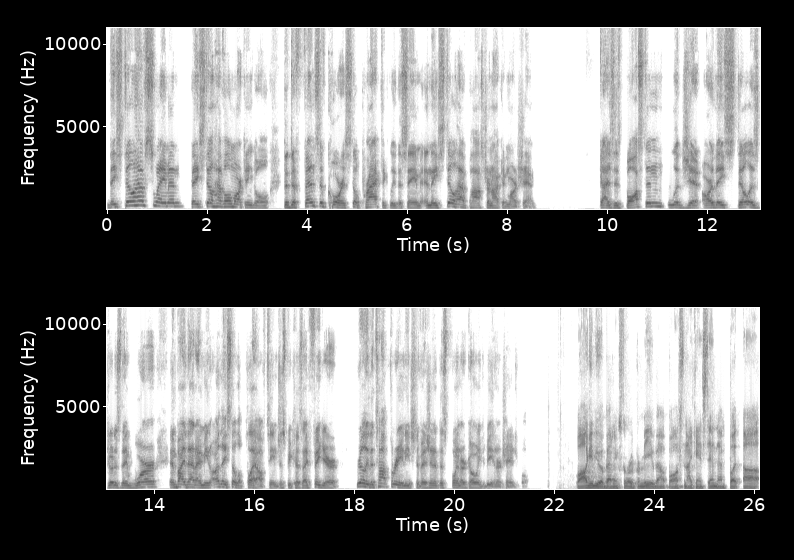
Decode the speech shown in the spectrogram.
they still have Swayman. They still have Ullmark in goal. The defensive core is still practically the same, and they still have Pastrnak and Marchand guys, is Boston legit? Are they still as good as they were? And by that, I mean, are they still a playoff team? Just because I figure really the top three in each division at this point are going to be interchangeable. Well, I'll give you a betting story for me about Boston. I can't stand them, but uh,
